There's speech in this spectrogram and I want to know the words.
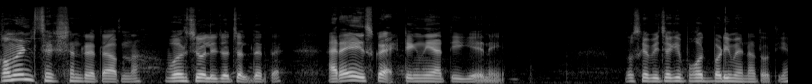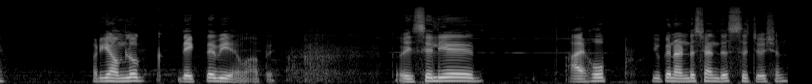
कमेंट सेक्शन रहता है, अपना वर्चुअली जो चलते रहता है। अरे, इसको एक्टिंग नहीं आती, ये नहीं। उसके पीछे की बहुत बड़ी मेहनत होती है। और ये हम लोग देखते भी हैं वहाँ पे। तो इसीलिए I hope you can understand this situation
